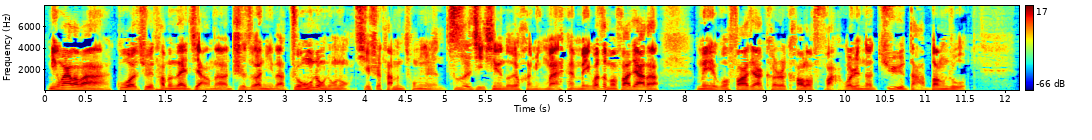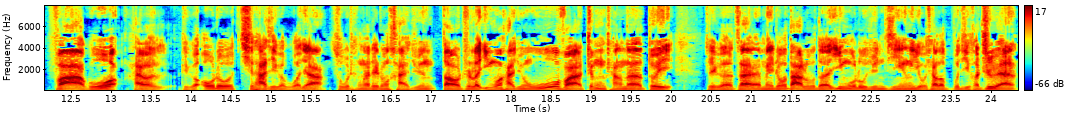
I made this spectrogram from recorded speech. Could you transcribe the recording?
明白了吧？过去他们在讲的、指责你的种种种种，其实他们聪明人自己心里都有很明白。美国怎么发家的？美国发家可是靠了法国人的巨大帮助。法国还有这个欧洲其他几个国家组成的这种海军，导致了英国海军无法正常的对这个在美洲大陆的英国陆军进行有效的补给和支援。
